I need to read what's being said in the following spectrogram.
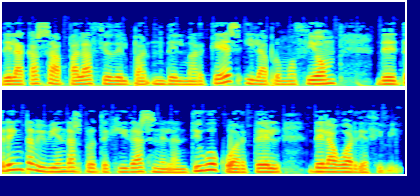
de la Casa Palacio del, del Marqués y la promoción de 30 viviendas protegidas en el antiguo cuartel de la Guardia Civil.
